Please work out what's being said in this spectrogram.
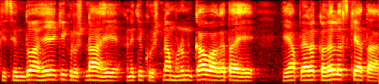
की सिंधू आहे की कृष्णा आहे आणि ती कृष्णा म्हणून का वागत आहे हे आपल्याला कळलंच की आता.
